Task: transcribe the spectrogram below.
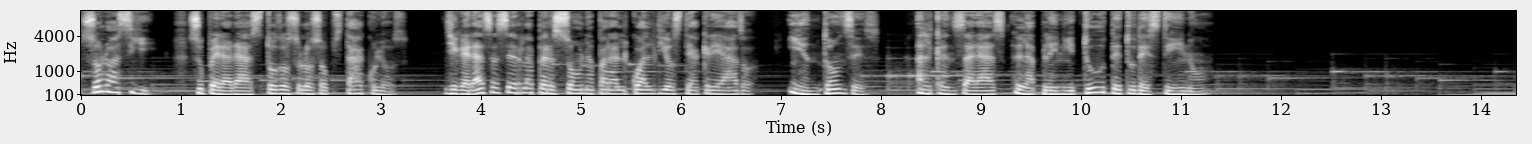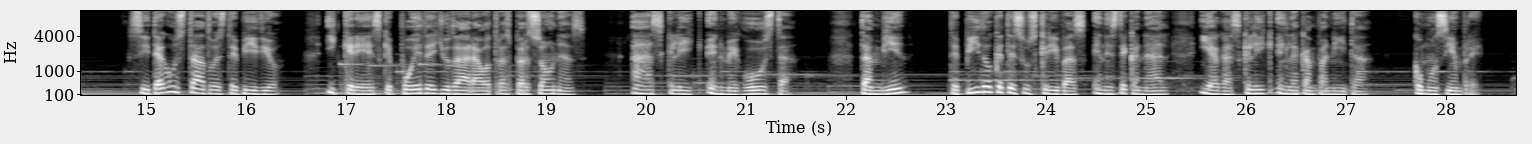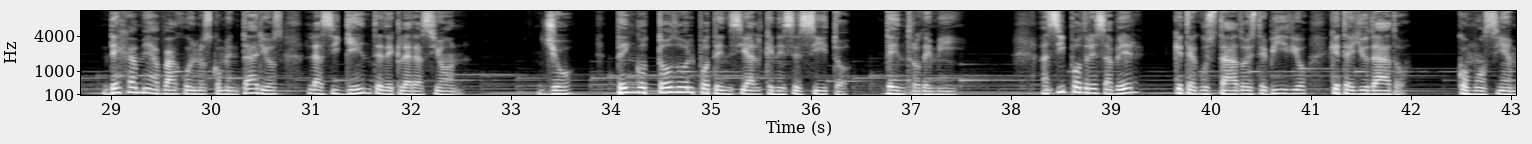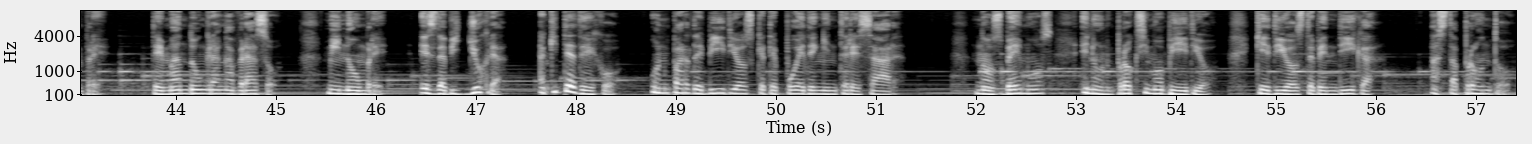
Solo así superarás todos los obstáculos, llegarás a ser la persona para el cual Dios te ha creado y entonces alcanzarás la plenitud de tu destino. Si te ha gustado este vídeo y crees que puede ayudar a otras personas, haz clic en me gusta. También te pido que te suscribas en este canal y hagas clic en la campanita. Como siempre, déjame abajo en los comentarios la siguiente declaración. Yo tengo todo el potencial que necesito dentro de mí. Así podré saber que te ha gustado este vídeo, que te ha ayudado. Como siempre, te mando un gran abrazo. Mi nombre es David Yugra. Aquí te dejo un par de vídeos que te pueden interesar. Nos vemos en un próximo vídeo. Que Dios te bendiga. Hasta pronto.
